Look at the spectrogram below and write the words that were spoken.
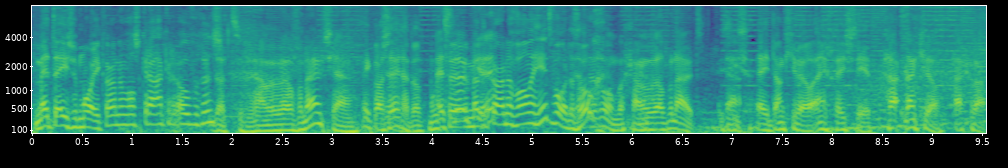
Met deze mooie carnavalskraker overigens. Dat gaan we wel vanuit, ja. Ik wou zeggen, dat moet eh, leuk, met de carnaval een hit worden, toch? Daarom, daar gaan we wel vanuit. Ja. Precies. Hey, dankjewel en gefeliciteerd. Gra- dankjewel, graag gedaan.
